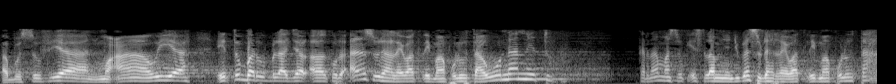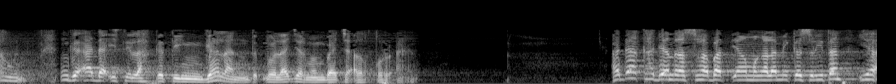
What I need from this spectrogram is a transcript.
Abu Sufyan, Muawiyah. Itu baru belajar Al-Quran sudah lewat 50 tahunan itu. Karena masuk Islamnya juga sudah lewat 50 tahun. Enggak ada istilah ketinggalan untuk belajar membaca Al-Quran. Adakah di antara sahabat yang mengalami kesulitan? Ya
